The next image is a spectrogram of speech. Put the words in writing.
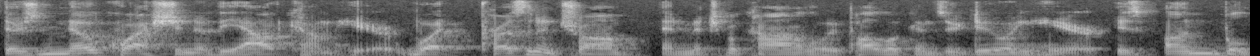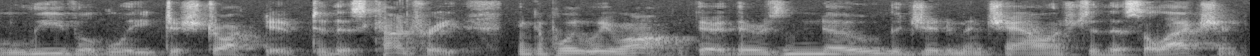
There's no question of the outcome here. What President Trump and Mitch McConnell the Republicans are doing here is unbelievably destructive to this country and completely wrong. There, there's no legitimate challenge to this election.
